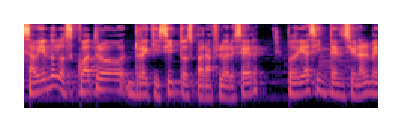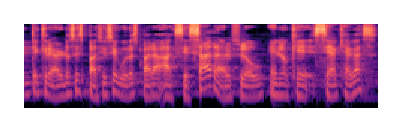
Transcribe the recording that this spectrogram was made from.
Sabiendo los cuatro requisitos para florecer, podrías intencionalmente crear los espacios seguros para accesar al flow en lo que sea que hagas,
